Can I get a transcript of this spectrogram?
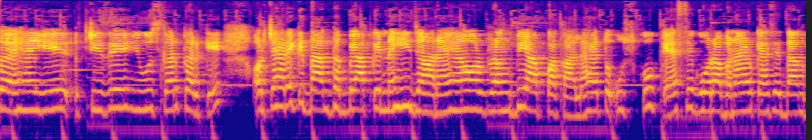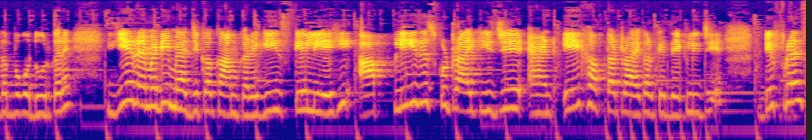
गए हैं, ये चीज़ें यूज़ कर करके और चेहरे के दाग धब्बे आपके नहीं जा रहे हैं और रंग भी आपका काला है तो उसको कैसे गोरा बनाएँ और कैसे दाग धब्बों को दूर करें, ये रेमेडी मैजिक का काम करेगी। इसके लिए ही आप प्लीज़ इसको ट्राई कीजिए एंड एक हफ़्ता ट्राई करके देख लीजिए। डिफरेंस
